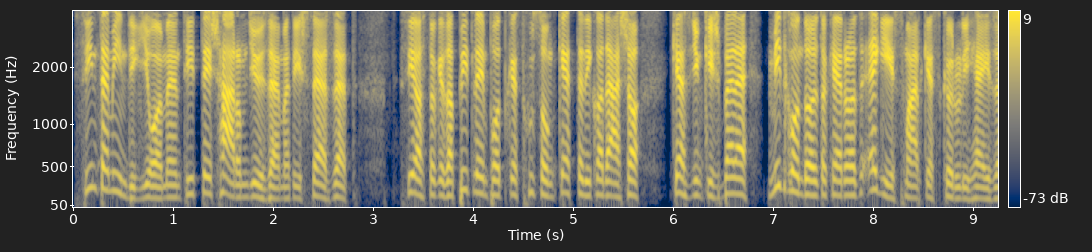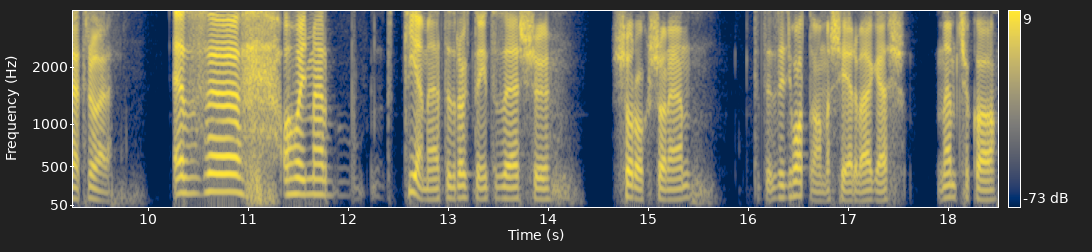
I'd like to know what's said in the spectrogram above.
Szinte mindig jól ment itt, és három győzelmet is szerzett. Sziasztok, ez a Pitlane Podcast 22. adása. Kezdjünk is bele. Mit gondoltak erről az egész Márkez körüli helyzetről? Ez, uh, ahogy már kiemelted rögtön itt az első sorok során, tehát ez egy hatalmas érvágás. Nem csak a,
